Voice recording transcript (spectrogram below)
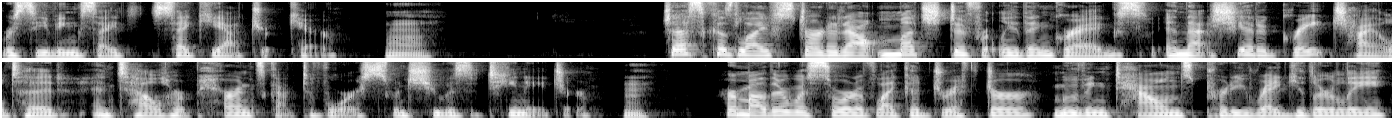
receiving psych- psychiatric care. Hmm. Jessica's life started out much differently than Greg's in that she had a great childhood until her parents got divorced when she was a teenager. Hmm. Her mother was sort of like a drifter, moving towns pretty regularly,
